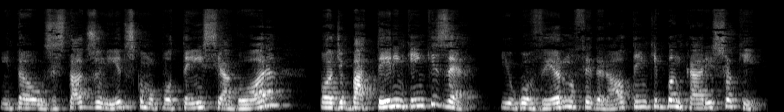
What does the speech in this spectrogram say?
Então, os Estados Unidos, como potência agora, pode bater em quem quiser. E o governo federal tem que bancar isso aqui.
